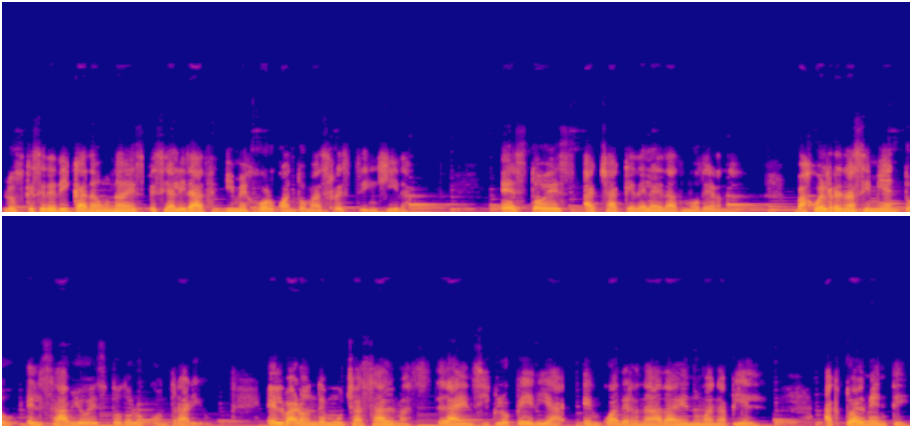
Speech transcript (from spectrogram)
los que se dedican a una especialidad y mejor cuanto más restringida. Esto es achaque de la edad moderna. Bajo el Renacimiento, el sabio es todo lo contrario. El varón de muchas almas, la enciclopedia encuadernada en humana piel. Actualmente,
